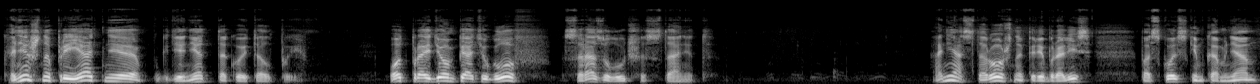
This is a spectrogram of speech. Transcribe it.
Конечно, приятнее, где нет такой толпы. Вот пройдем пять углов, сразу лучше станет». Они осторожно перебрались по скользким камням,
